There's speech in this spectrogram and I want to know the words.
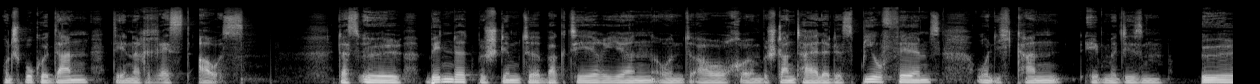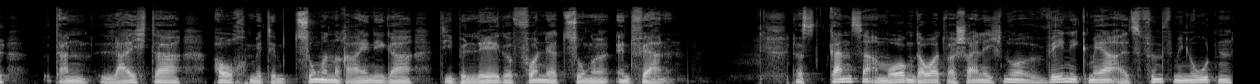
und spucke dann den Rest aus. Das Öl bindet bestimmte Bakterien und auch ähm, Bestandteile des Biofilms und ich kann eben mit diesem Öl dann leichter auch mit dem Zungenreiniger die Beläge von der Zunge entfernen. Das Ganze am Morgen dauert wahrscheinlich nur wenig mehr als fünf Minuten,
